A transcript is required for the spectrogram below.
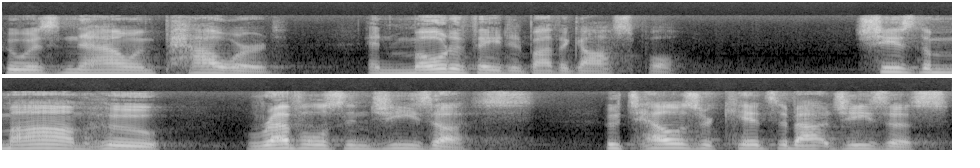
who is now empowered and motivated by the gospel. She is the mom who revels in Jesus, who tells her kids about Jesus,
